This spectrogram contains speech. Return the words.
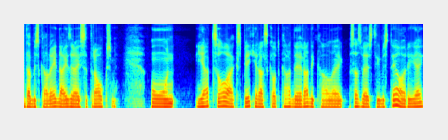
dabiskā veidā izraisa trauksmi. Un ja cilvēks pieķerās kaut kādai radikālai sazvērstības teorijai,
